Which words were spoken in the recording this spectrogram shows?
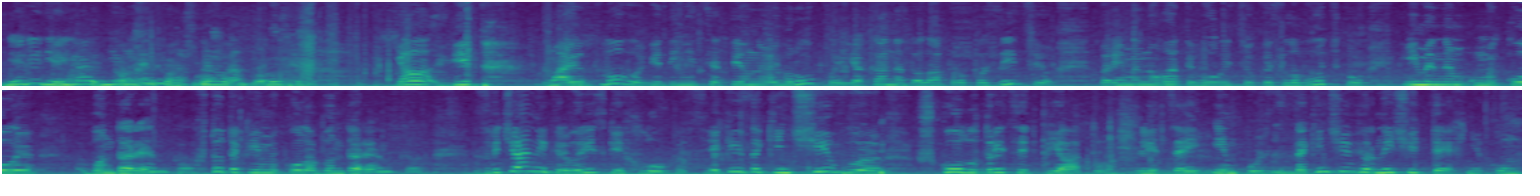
Ні-ні-ні, я не виступаю. Прошу, будь ласка. Я від маю слово від ініціативної групи, яка надала пропозицію перейменувати вулицю Кисловодську іменем Миколи Бондаренка. Хто такий Микола Бондаренка? Звичайний криворізький хлопець, який закінчив е, школу 35-ту, ліцей Імпульс, закінчив гірничий технікум,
